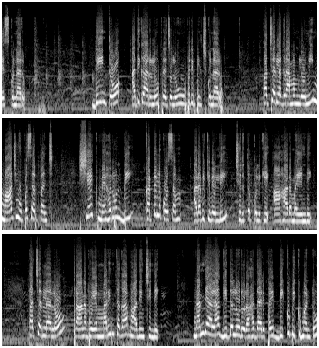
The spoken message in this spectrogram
చేసుకున్నారు. దీంతో అధికారులు ప్రజలు ఊపిరి పీల్చుకున్నారు. పచ్చర్ల గ్రామంలోని మాజీ ఉప సర్పంచ్ షేక్ మెహరూన్ బి కట్టెల కోసం అడవికి వెళ్ళి చిరుతపులికి ఆహారమైంది. పచ్చర్లలో ప్రాణభయం మరింతగా బాధించింది. నంద్యాల గిద్దలూరు రహదారిపై బిక్కుబిక్కుమంటూ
